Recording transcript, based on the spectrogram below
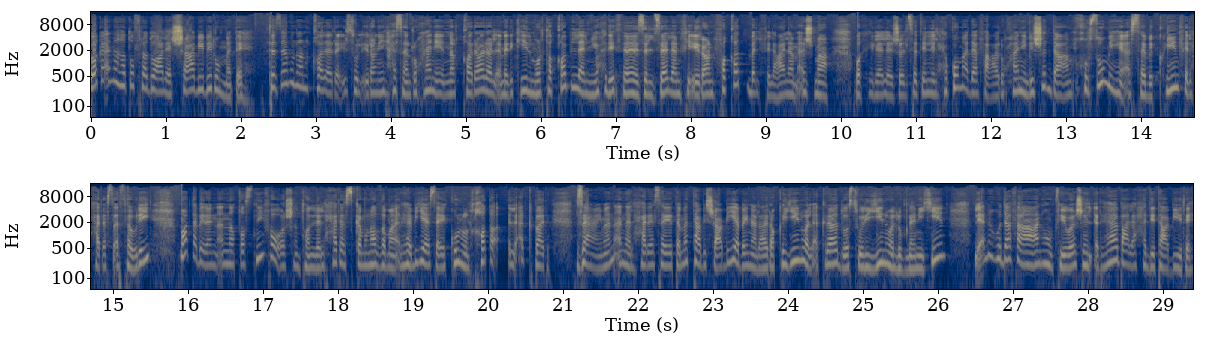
وكأنها تفرض على الشعب برمته. تزامنا قال الرئيس الإيراني حسن روحاني أن القرار الأمريكي المرتقب لن يحدث زلزالا في إيران فقط بل في العالم أجمع. وخلال جلسة للحكومة دافع روحاني بشدة عن خصومه السابقين في الحرس الثوري معتبرا أن تصنيف واشنطن للحرس كمنظمة إرهابية سيكون الخطأ الأكبر زاعما أن الحرس يتمتع بشعبية بين العراقيين والأكراد والسوريين واللبنانيين لأنه دافع عنهم في وجه الإرهاب على حد تعبيره.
